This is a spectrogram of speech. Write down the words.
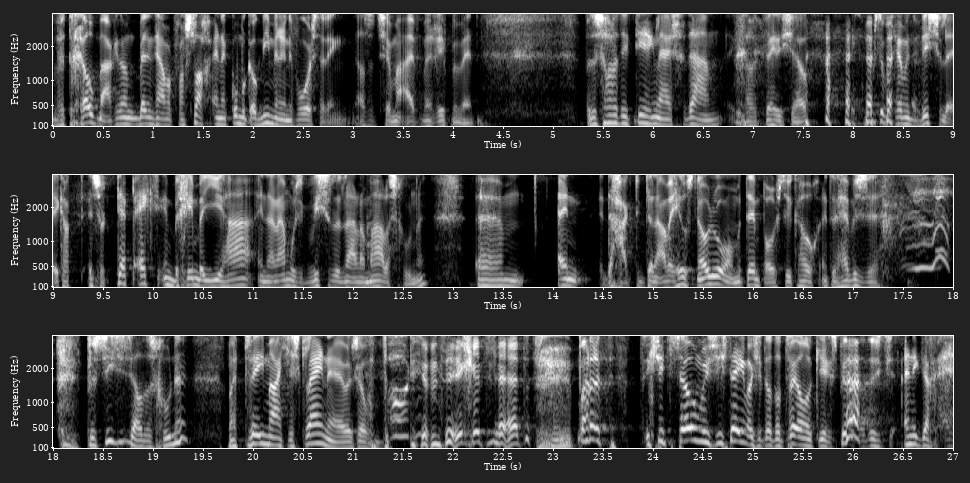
we te groot maken, dan ben ik namelijk van slag. En dan kom ik ook niet meer in de voorstelling. Als het zeg maar uit mijn ritme ben. Dus hadden die teringlijst gedaan. Ik had de tweede show. ik moest op een gegeven moment wisselen. Ik had een soort tap-act in het begin bij JH. En daarna moest ik wisselen naar normale schoenen. Ehm, en dan ga ik natuurlijk daarna weer heel snel door. Want mijn tempo is natuurlijk hoog. En toen hebben ze precies dezelfde schoenen. Maar twee maatjes kleiner hebben ze op het podium neergezet. Maar dat, ik zit zo in mijn systeem als je dat al 200 keer gespeeld hebt. Dus ik, en ik dacht, hé,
